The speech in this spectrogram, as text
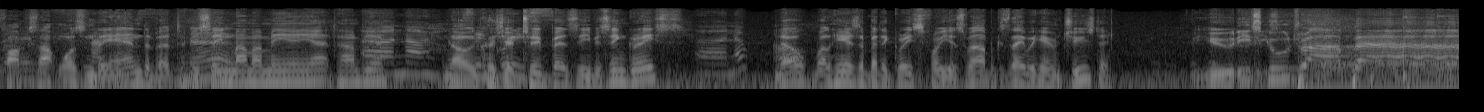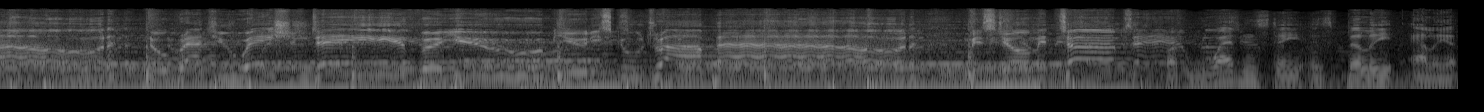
Fox, that wasn't the end of it. Have you seen Mamma Mia yet? Have you? Uh, no. No, because you're too busy. Have you seen Grease? Uh, no. No. Well, here's a bit of Grease for you as well because they were here on Tuesday. Beauty school dropout, no graduation day Wednesday is Billy Elliot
